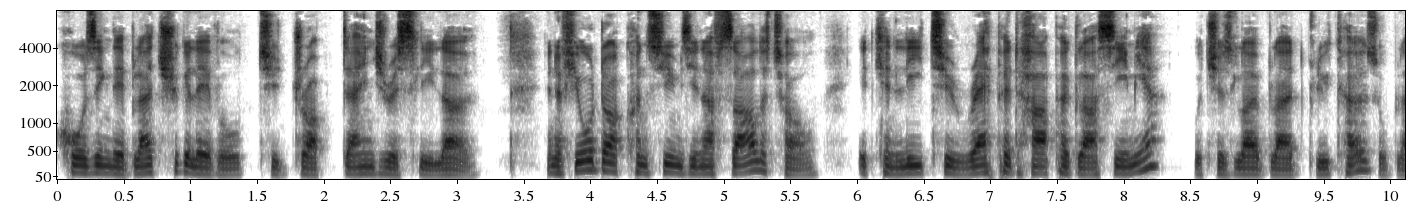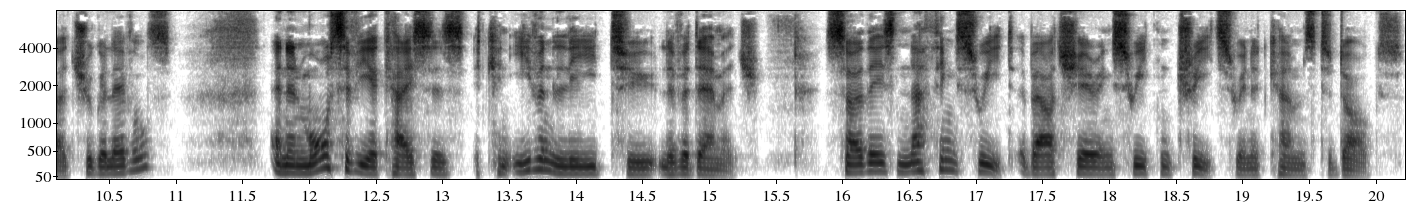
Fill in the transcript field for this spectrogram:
causing their blood sugar level to drop dangerously low. And if your dog consumes enough xylitol, it can lead to rapid hypoglycemia, which is low blood glucose or blood sugar levels. And in more severe cases, it can even lead to liver damage. So there's nothing sweet about sharing sweetened treats when it comes to dogs.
